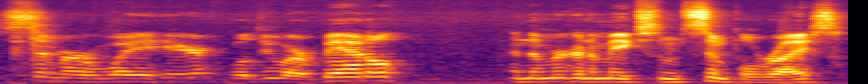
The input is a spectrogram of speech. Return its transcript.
simmer away here. We'll do our battle, and then we're gonna make some simple rice.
